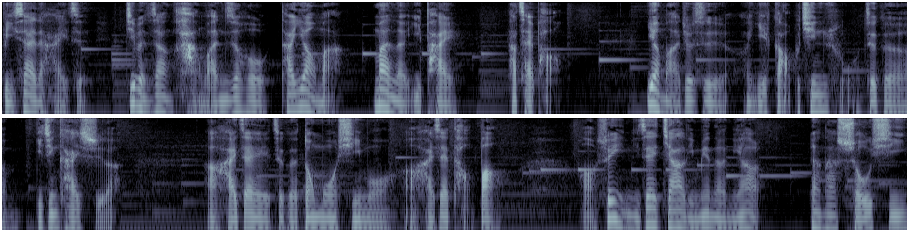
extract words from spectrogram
比赛的孩子，基本上喊完之后，他要么慢了一拍，他才跑；要么就是也搞不清楚这个已经开始了，啊，还在这个东摸西摸啊，还在讨报。好，所以你在家里面呢，你要让他熟悉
